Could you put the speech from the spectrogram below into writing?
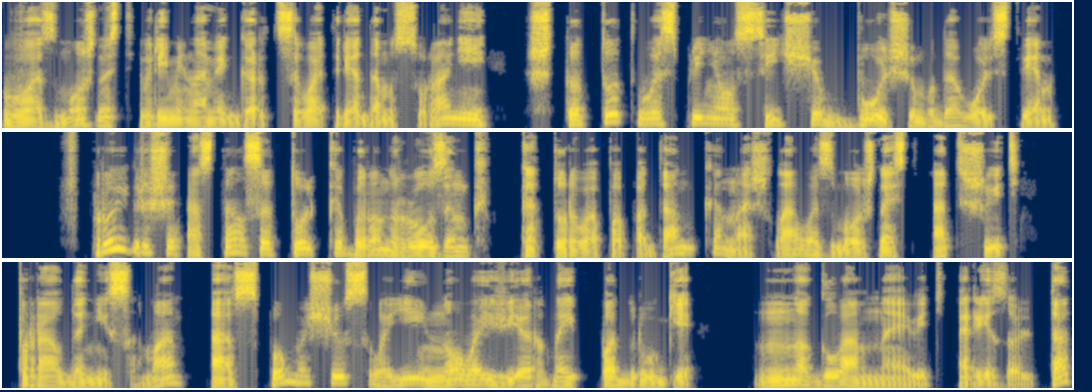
возможность временами горцевать рядом с Уранией, что тот воспринял с еще большим удовольствием. В проигрыше остался только барон Розенг, которого попаданка нашла возможность отшить. Правда, не сама, а с помощью своей новой верной подруги. Но главное ведь результат.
